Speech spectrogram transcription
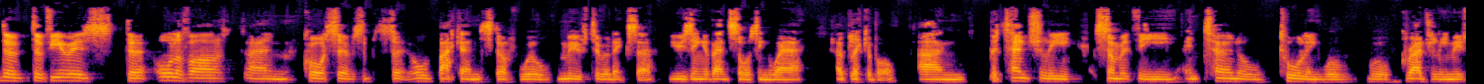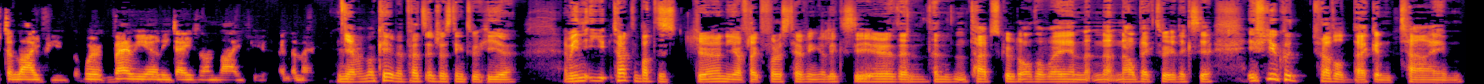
the the view is that all of our um, core services, all backend stuff, will move to Elixir using event sourcing where applicable, and potentially some of the internal tooling will will gradually move to LiveView. But we're very early days on live view at the moment. Yeah, okay, but that's interesting to hear. I mean, you talked about this journey of like first having Elixir, then then TypeScript all the way, and now back to Elixir. If you could travel back in time,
